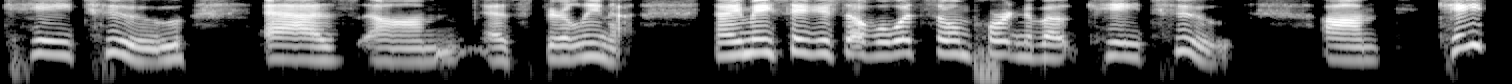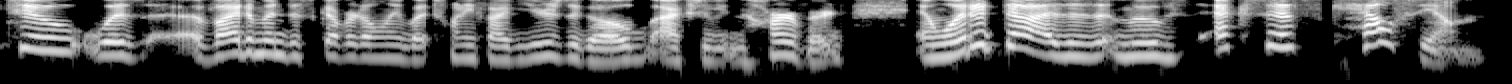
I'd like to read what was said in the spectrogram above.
K2 as um, as spirulina. Now you may say to yourself, well, what's so important about K2? Um, K2 was a vitamin discovered only about 25 years ago, actually in Harvard. And what it does is it moves excess calcium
